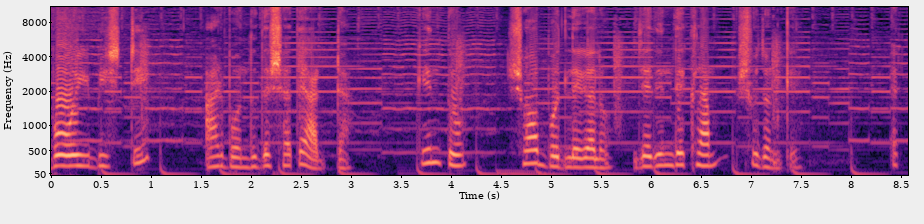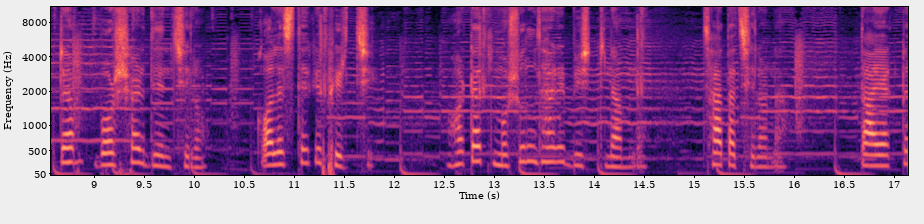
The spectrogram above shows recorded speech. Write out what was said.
বই, বৃষ্টি আর বন্ধুদের সাথে আড্ডা। কিন্তু সব বদলে গেল যেদিন দেখলাম সুজনকে। একটা বর্ষার দিন ছিল, কলেজ থেকে ফিরছি। হঠাৎ মুষলধারে বৃষ্টি নামলো। ছাতা ছিল না। তাই একটা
